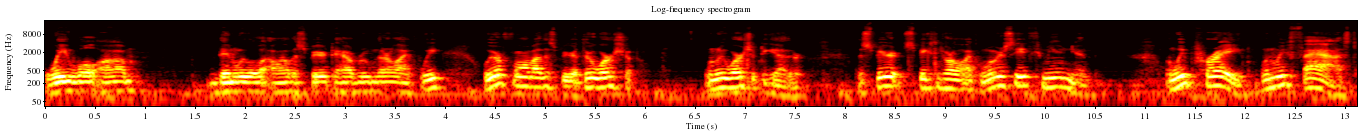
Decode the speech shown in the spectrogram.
we will um, then we will allow the Spirit to have room in our life. We we are formed by the Spirit through worship. When we worship together, the Spirit speaks into our life. When we receive communion, when we pray, when we fast,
